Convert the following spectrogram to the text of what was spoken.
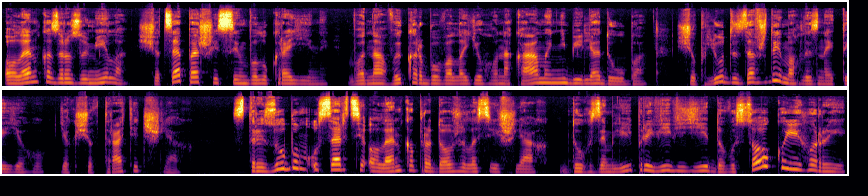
Оленка зрозуміла, що це перший символ України. Вона викарбувала його на камені біля дуба, щоб люди завжди могли знайти його, якщо втратять шлях. З тризубом у серці Оленка продовжила свій шлях. Дух землі привів її до високої гори,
